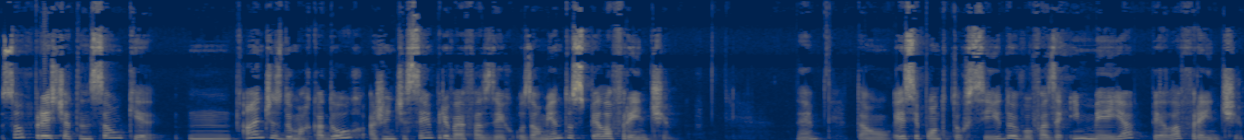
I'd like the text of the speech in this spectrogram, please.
Só preste atenção que Hum, antes do marcador, a gente sempre vai fazer os aumentos pela frente, né? Então, esse ponto torcido eu vou fazer em meia pela frente.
